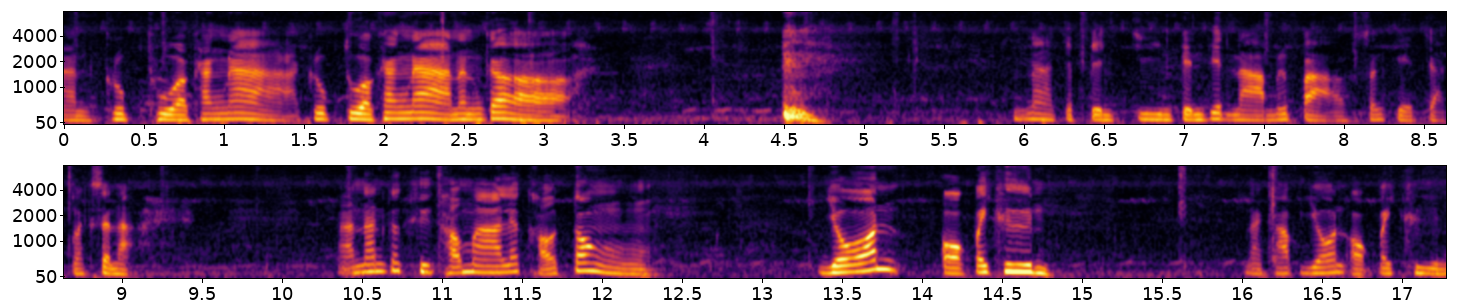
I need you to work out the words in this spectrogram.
นั่นกรุ๊ปทัวร์ข้างหน้ากรุ๊ปทัวร์ข้างหน้านั่นก็ น่าจะเป็นจีนเป็นเวียดนามหรือเปล่า สังเกตจากลักษณะ อันนั้นก็คือเขามาแล้วเขาต้องย้อนออกไปคืนนะครับ ย้อนออกไปคืน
